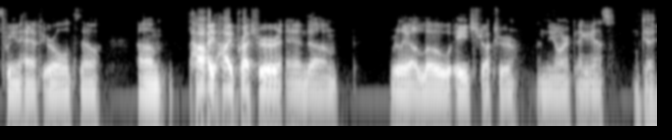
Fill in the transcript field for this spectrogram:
three and a half year old. So um, high high pressure and um, really a low age structure in New York, I guess. Okay.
